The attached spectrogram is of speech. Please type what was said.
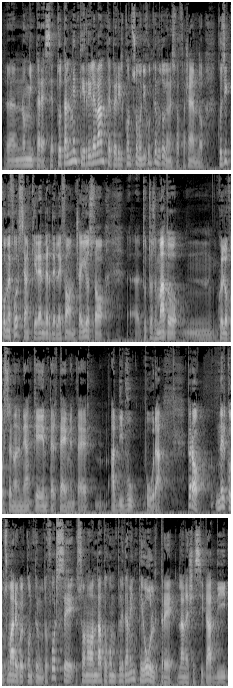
eh, non, mi interessa, è totalmente irrilevante per il consumo di contenuto che ne sto facendo, così come forse anche i render dell'iPhone, cioè io sto, eh, tutto sommato, mh, quello forse non è neanche entertainment, è ADV pura Però nel consumare quel contenuto forse sono andato completamente oltre la necessità di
